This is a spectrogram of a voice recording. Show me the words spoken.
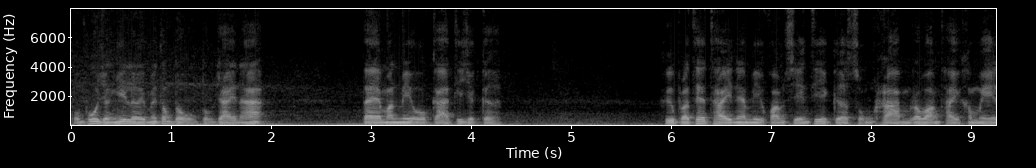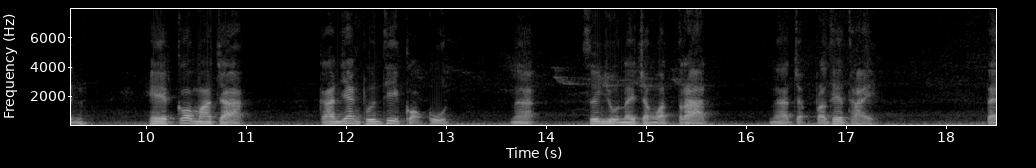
ผมพูดอย่างนี้เลยไม่ต้องตกอกตกใจนะ แต่มันมีโอกาสที่จะเกิด คือประเทศไทยเนี่ยมีความเสี่ยงที่จะเกิดสงครามระหว่างไทยเขมร เหตุก็มาจากการแย่งพื้นที่เกาะกูดนะซึ่งอยู่ในจังหวัดตราดนะฮะจะประเทศไทย แต่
